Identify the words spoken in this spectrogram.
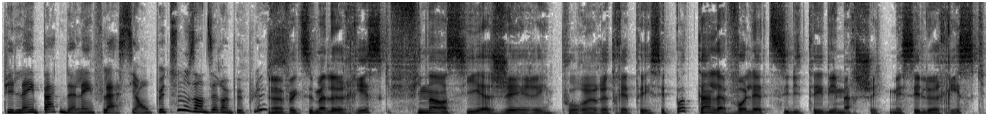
puis l'impact de l'inflation. Peux-tu nous en dire un peu plus? Effectivement, le risque financier à gérer pour un retraité, c'est pas tant la volatilité des marchés, mais c'est le risque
